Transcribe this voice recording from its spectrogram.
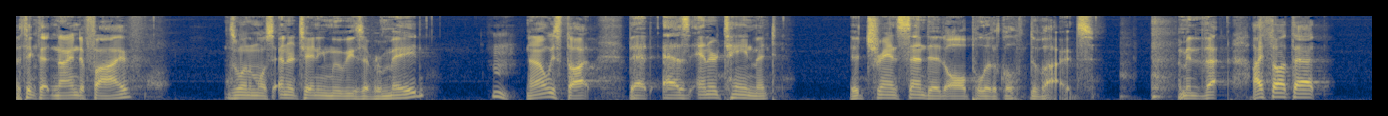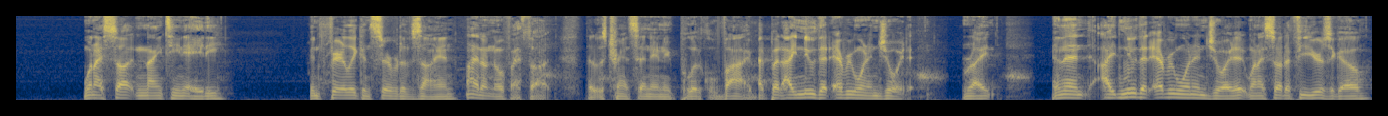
I think that Nine to Five is one of the most entertaining movies ever made. And I always thought that as entertainment, it transcended all political divides. I mean that I thought that when I saw it in 1980 in fairly conservative Zion. I don't know if I thought that it was transcending any political vibe, but I knew that everyone enjoyed it, right? And then I knew that everyone enjoyed it when I saw it a few years ago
